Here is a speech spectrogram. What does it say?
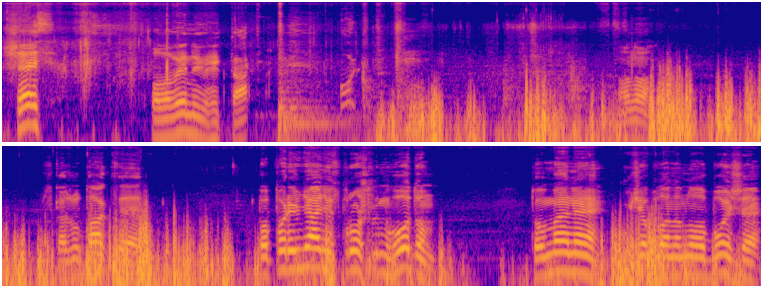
6,5 гектар. Воно. Скажу так, це по порівнянню з прошлим годом, то в мене куча була намного більше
